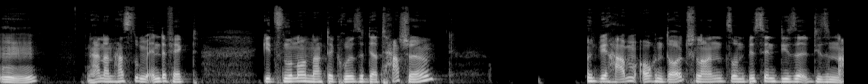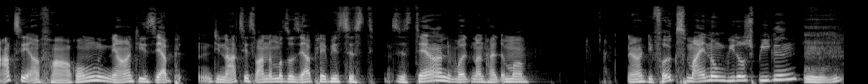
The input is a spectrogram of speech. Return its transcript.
Mhm. Ja, dann hast du im Endeffekt, geht's nur noch nach der Größe der Tasche. Und wir haben auch in Deutschland so ein bisschen diese, diese Nazi-Erfahrung, ja, die sehr, die Nazis waren immer so sehr plebiszistär, die wollten dann halt immer, ja, die Volksmeinung widerspiegeln. Mhm.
